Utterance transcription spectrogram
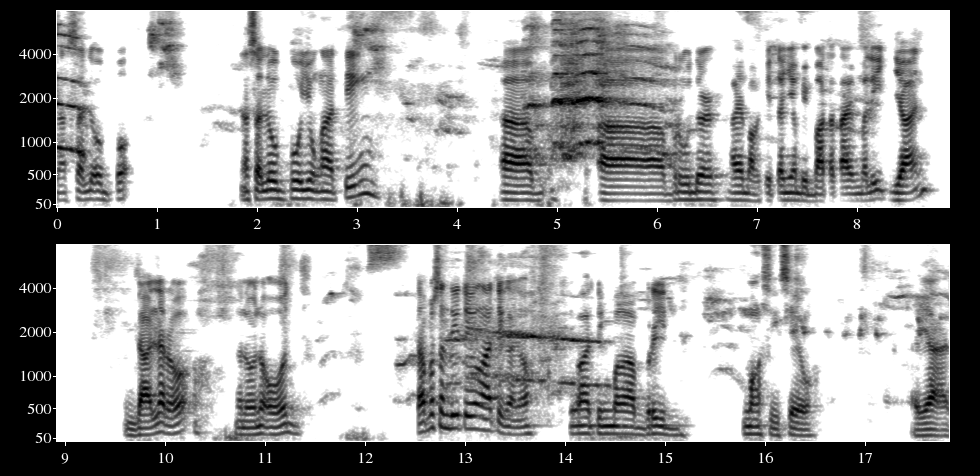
nasa loob po. Nasa loob po yung ating uh, uh, brooder. Ay, makikita niyo may bata tayong maliit dyan. Naglalaro, nanonood. Tapos nandito yung ating ano, yung ating mga breed, mga sisew. Ayan.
